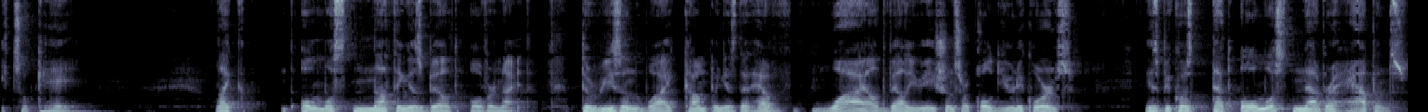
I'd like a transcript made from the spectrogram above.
it's okay. Like almost nothing is built overnight. The reason why companies that have wild valuations are called unicorns is because that almost never happens.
